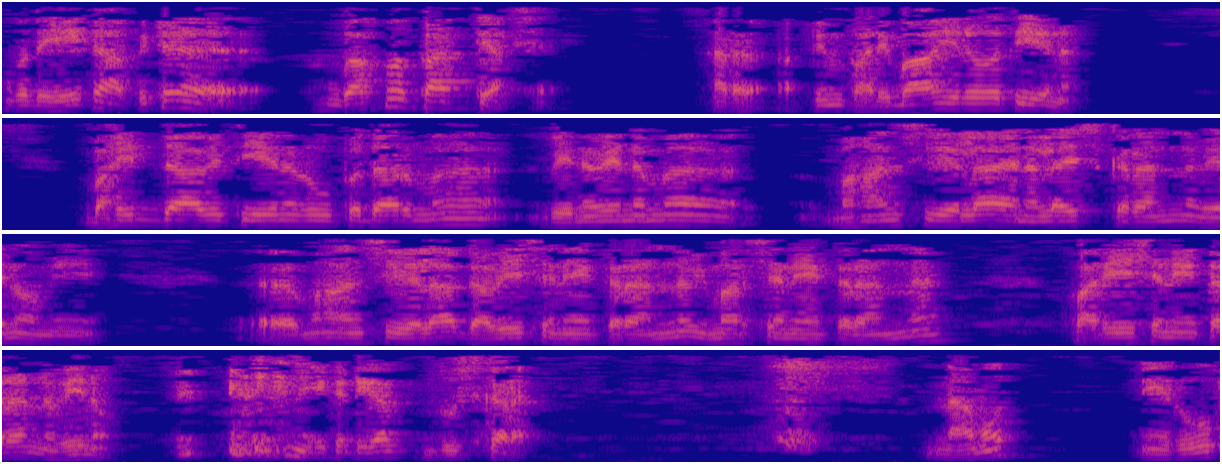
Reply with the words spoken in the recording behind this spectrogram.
මොකද ඒක අපිට හුඟක්ම ප්‍රත්‍යක්ෂයි. අර අපින් පරිබාහිරව තියෙන බහිද්ධාවේ තියෙන රූප ධර්ම වෙන වෙනම මහන්සි වෙලා ඇනලයිස් කරන්න වෙනවා මේ මහන්සි වෙලා ගවේෂණය කරන්න විමර්ශනය කරන්න පරිශීලනය කරන්න වෙනවා. ඒක ටිකක් දුෂ්කරයි. නමුත් මේ රූප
